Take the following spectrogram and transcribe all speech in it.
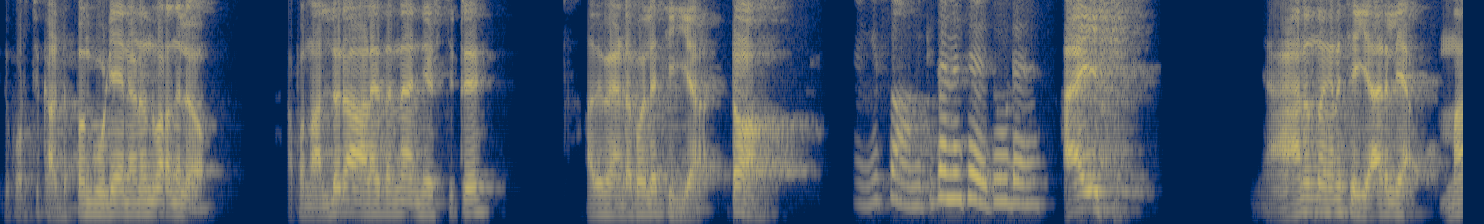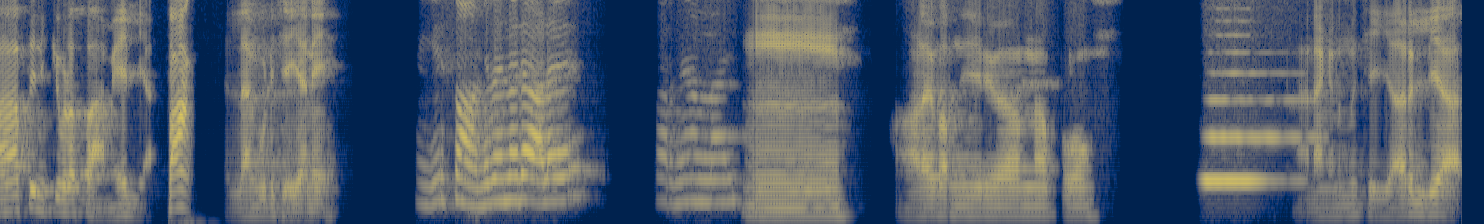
ഇത് കുറച്ച് കടുപ്പം കൂടിയാനാണെന്ന് പറഞ്ഞല്ലോ. അപ്പൊ നല്ലൊരാളെ തന്നെ അന്വേഷിച്ചിട്ട് അത് വേണ്ട പോലെ ചെയ്യാ. കേട്ടോ? സ്വാമിക്ക് തന്നെ ചെയ്തുകൂടെ? ഐഷ് ഞാനൊന്നും അങ്ങനെ ചെയ്യാറില്ല. ഒന്നാമത്തെ എനിക്ക് ഇവിടെ സമയമില്ല എല്ലാം കൂടി ചെയ്യാനേ. ഈ സ്വാമി തന്നെ ഒരാളെ പറഞ്ഞു തന്നാൽ. ആളെ പറഞ്ഞു തരിക പറഞ്ഞപ്പോ. ഞാൻ അങ്ങനൊന്നും ചെയ്യാറില്ല.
